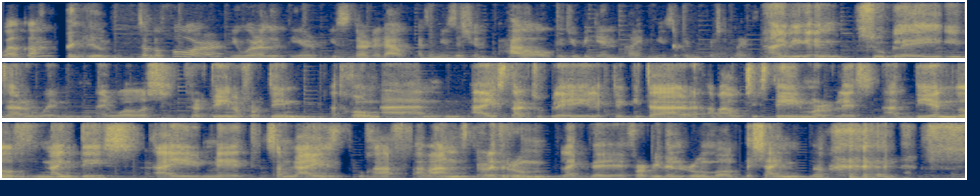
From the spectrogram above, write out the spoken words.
Welcome. Thank you. So before you were a luthier, you started out as a musician. How did you begin playing music in the first place? I began to play guitar when I was 13 or 14 at home and I started to play electric guitar about 16 more or less. At the end of 90s, I met some guys who have a band, Red Room, like the forbidden room of the shine, no?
